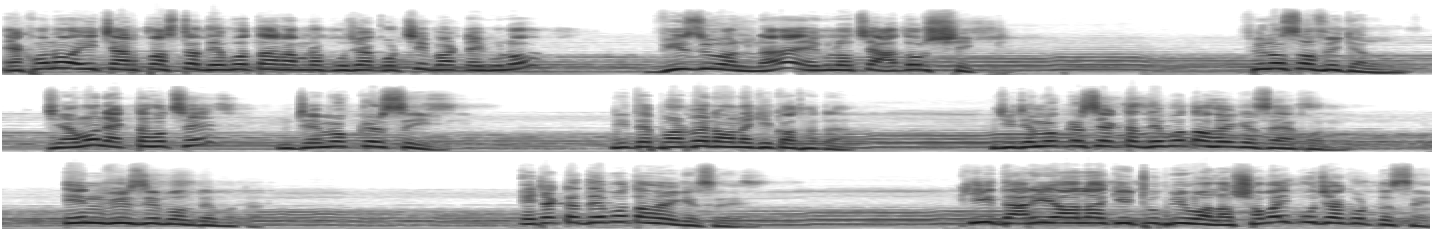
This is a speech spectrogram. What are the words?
এখনও এই চার পাঁচটা দেবতার আমরা পূজা করছি বাট এগুলো ভিজুয়াল না, এগুলো হচ্ছে আদর্শিক ফিলোসফিক্যাল যেমন একটা হচ্ছে ডেমোক্রেসি নিতে পারবে না অনেকই কথাটা। যে ডেমোক্রেসি একটা দেবতা হয়ে গেছে এখন। ইনভিজিবল দেবতা। এটা একটা দেবতা হয়ে গেছে। কি দাড়িওয়ালা, কি টুপিওয়ালা, সবাই পূজা করতেছে।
